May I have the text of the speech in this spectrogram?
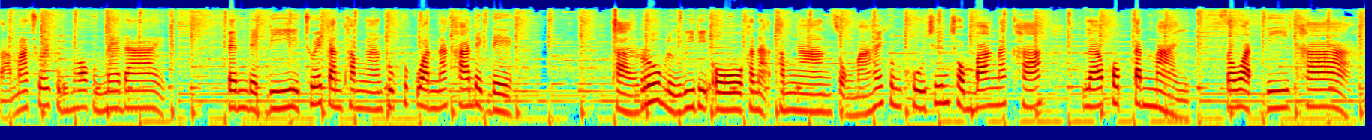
สามารถช่วยคุณพ่อคุณแม่ได้ เป็นเด็กดีช่วยกันทำงานทุกๆวันนะคะเด็กๆ ถ่ายรูปหรือวิดีโอขณะทำงานส่งมาให้คุณครูชื่นชมบ้างนะคะ แล้วพบกันใหม่ สวัสดีค่ะ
